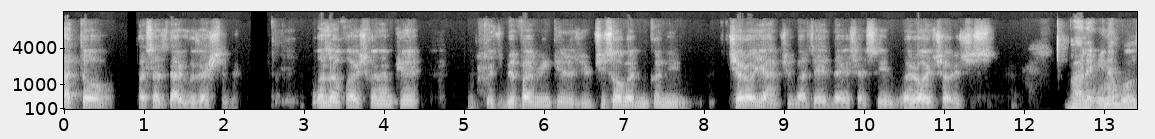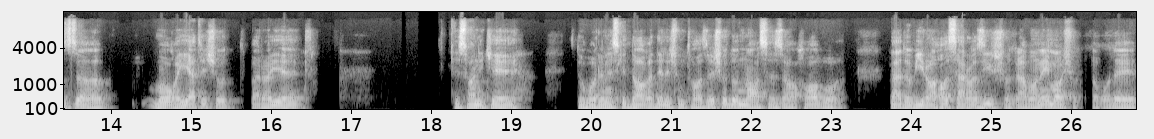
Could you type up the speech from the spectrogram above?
حتی پس از درگذشته به بازم خواهش کنم که بفرمین که رجیم چی صحبت می‌کنیم؟ چرا یه همچین وضعی درش هستیم و راه چاره چیست؟ بله اینم باز موقعیت شد برای کسانی که دوباره مثل که داغ دلشون تازه شد و ناسزاها و بعد و بیراها سرازیر شد روانه ما شد به قول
